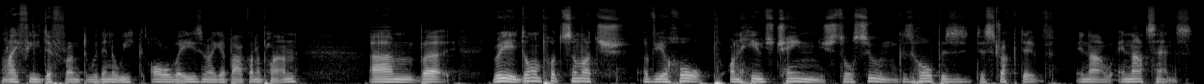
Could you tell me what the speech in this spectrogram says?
I feel different within a week always when I get back on a plan. Um, but really don't put so much of your hope on huge change so soon because hope is destructive in that in that sense.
